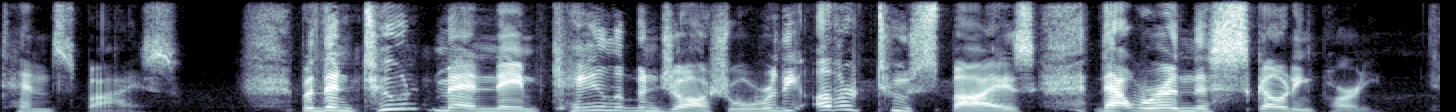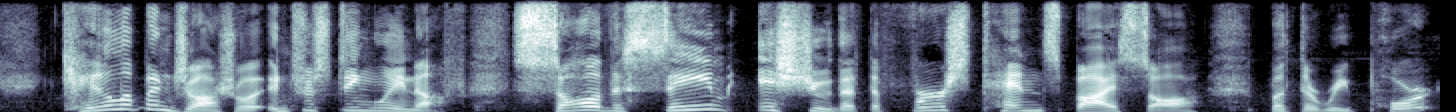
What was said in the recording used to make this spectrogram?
10 spies. But then two men named Caleb and Joshua were the other two spies that were in this scouting party. Caleb and Joshua, interestingly enough, saw the same issue that the first 10 spies saw, but the report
